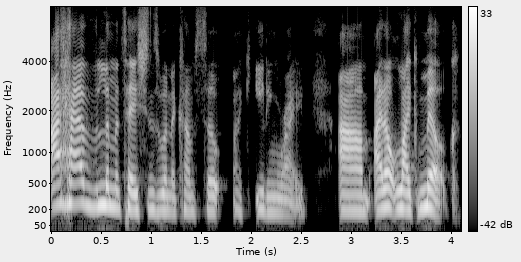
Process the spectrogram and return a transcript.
I have limitations when it comes to like eating right. Um, I don't like milk.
